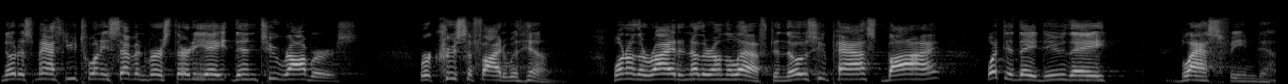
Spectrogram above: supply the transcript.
Notice Matthew 27, verse 38 then two robbers were crucified with him, one on the right, another on the left. And those who passed by, what did they do? They blasphemed him,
